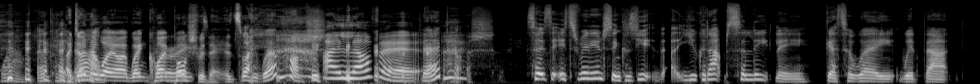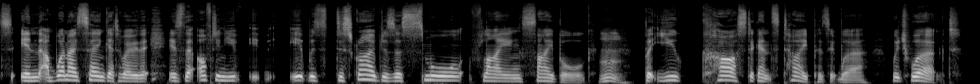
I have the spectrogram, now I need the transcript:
Wow. Okay. I don't know why I went quite posh with it. It's You like were posh. I love it. Very posh. So it's, it's really interesting because you you could absolutely get away with that. In and when I say get away with it, is that often you it, it was described as a small flying cyborg, Hmm. but you cast against type, as it were, which worked.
